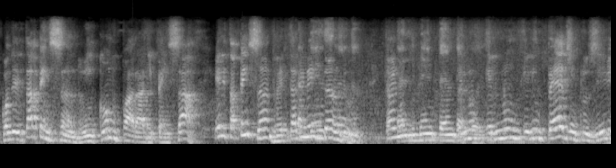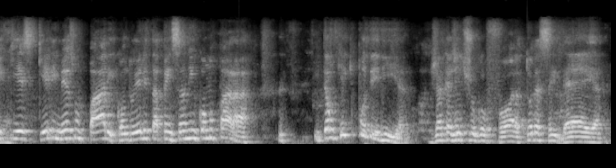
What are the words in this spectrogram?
quando ele está pensando em como parar de pensar, ele está pensando, ele está tá alimentando. Pensando. Então ele, alimentando ele, não, ele, não, ele impede, inclusive, é. que, esse, que ele mesmo pare quando ele está pensando em como parar. Então o que, que poderia, já que a gente jogou fora toda essa ideia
